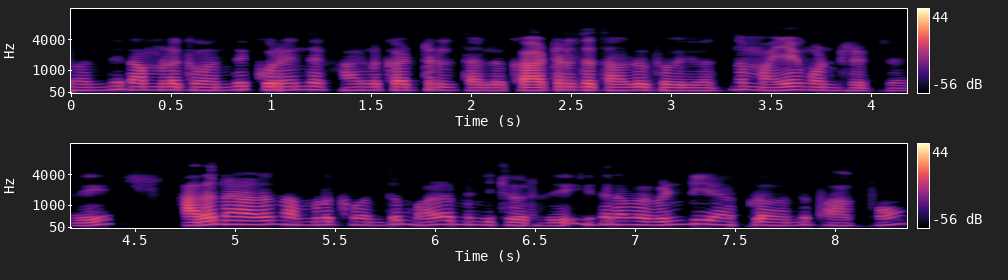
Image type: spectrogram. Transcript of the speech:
வந்து நம்மளுக்கு வந்து குறைந்த கால் காற்றல் தாழ்வு காற்றழுத்த தாழ்வு பகுதி வந்து மையம் கொண்டிருக்கிறது. அதனால நம்மளுக்கு வந்து மழை பெஞ்சுட்டு வருது. இதை நம்ம விண்டி ஆப்பில் வந்து பார்ப்போம்.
